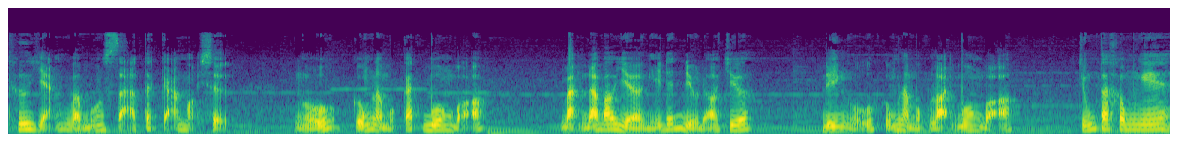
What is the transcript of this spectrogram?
thư giãn và buông xả tất cả mọi sự. Ngủ cũng là một cách buông bỏ. Bạn đã bao giờ nghĩ đến điều đó chưa? Đi ngủ cũng là một loại buông bỏ. Chúng ta không nghe,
